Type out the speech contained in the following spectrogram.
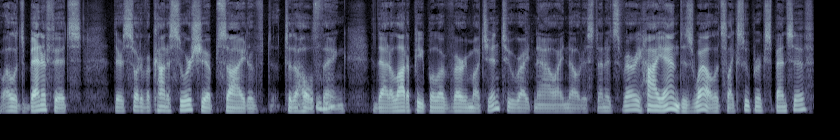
well its benefits there's sort of a connoisseurship side of to the whole mm-hmm. thing that a lot of people are very much into right now. I noticed, and it's very high end as well. It's like super expensive,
